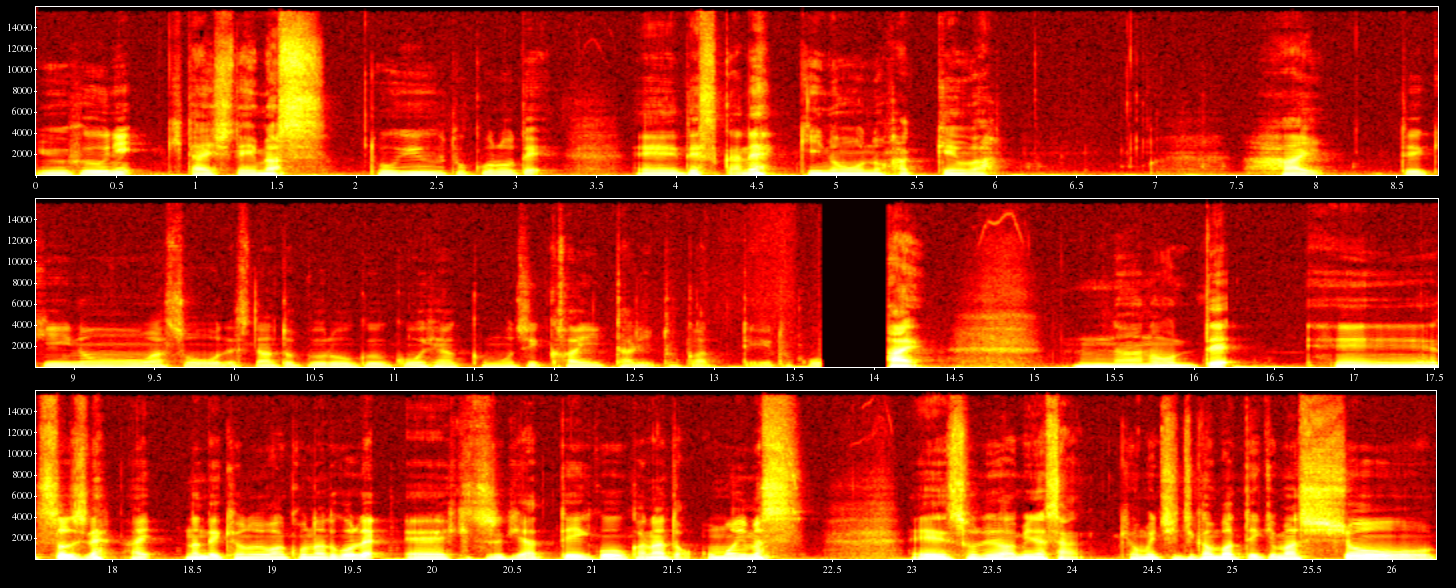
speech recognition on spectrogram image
いうふうに期待しています。というところで、えーですかね、昨日の発見は。はい。で、昨日はそうですね、あとブログ500文字書いたりとかっていうところ。はい。なので、えーそうですね。はい。なんで今日はこんなところで、えー引き続きやっていこうかなと思います。えーそれでは皆さん、今日も一日頑張っていきましょう。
